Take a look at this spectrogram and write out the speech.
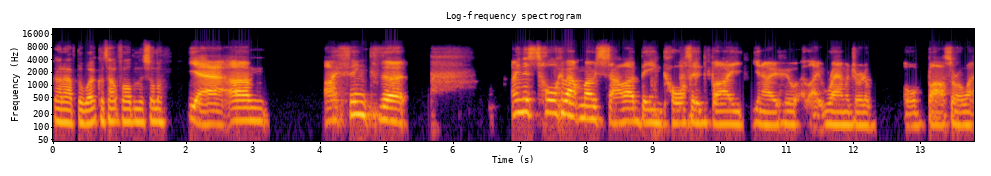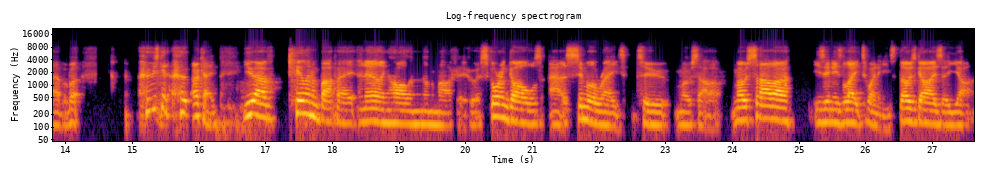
gonna have the work cut out for them this summer. Yeah, um, I think that I mean, there's talk about Mo Salah being courted by, you know, who like Real Madrid or, or Barca or whatever. But who's going to, okay, you have Kylian Mbappe and Erling Haaland on the market who are scoring goals at a similar rate to Mo Salah. Mo Salah is in his late 20s. Those guys are young.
